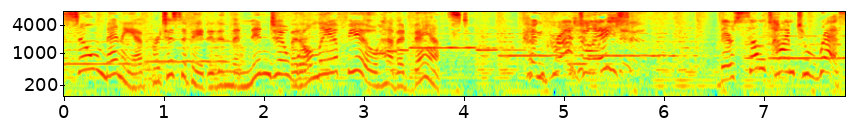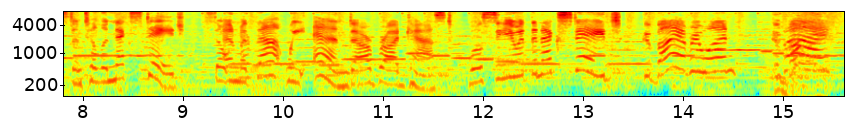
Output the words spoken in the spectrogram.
So many have participated in the ninja, but only a few have advanced. Congratulations! There's some time to rest until the next stage, so And with that, we end our broadcast. We'll see you at the next stage. Goodbye, everyone. Goodbye.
